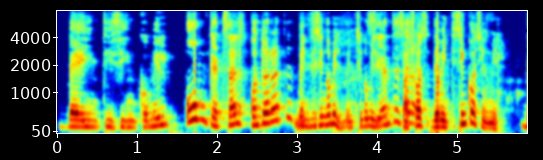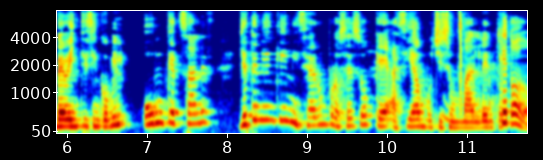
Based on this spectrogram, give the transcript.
25 mil, un quetzal, ¿cuánto era antes? 25 mil, 25 mil. Si antes Pasó era- de 25 a 100 mil. de 25 mil, un quetzales, ya tenían que iniciar un proceso que hacía muchísimo más lento que todo.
